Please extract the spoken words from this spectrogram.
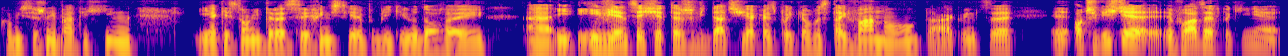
Komunistycznej Partii Chin, jakie są interesy Chińskiej Republiki Ludowej, e, i, i więcej się też widać, jaka jest polityka wobec Tajwanu, tak, więc e, oczywiście władze w Pekinie e,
